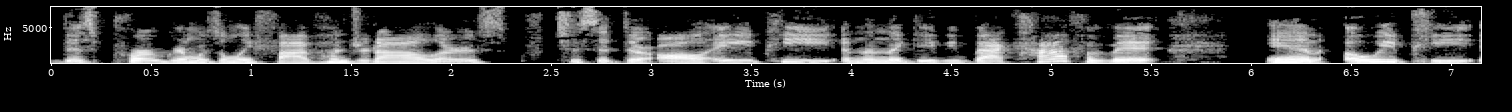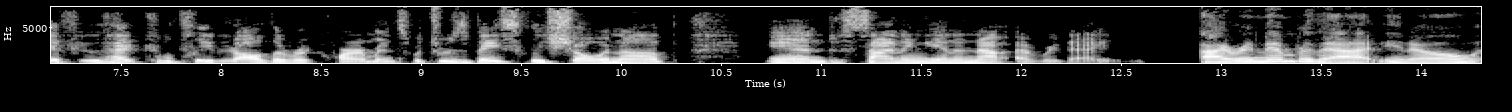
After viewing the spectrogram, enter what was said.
this program was only $500 to sit there all AEP and then they gave you back half of it and OEP if you had completed all the requirements, which was basically showing up and signing in and out every day. I remember that, you know.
